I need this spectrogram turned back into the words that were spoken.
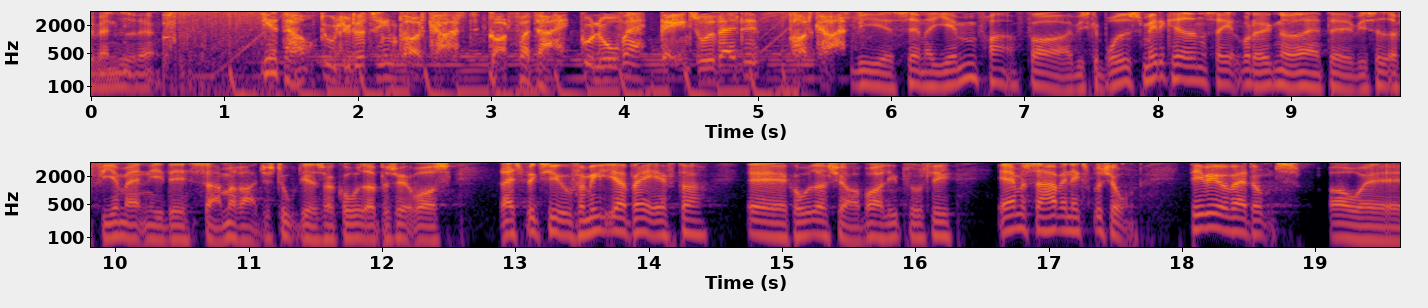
Det vanvittigt der. Ja, dag. Du lytter til en podcast. Godt for dig. Gunova, dagens udvalgte podcast. Vi øh, sender hjemmefra, for at vi skal bryde smittekæden, så hjælper det jo ikke noget, at øh, vi sidder fire mand i det samme radiostudie, og så går ud og besøger vores respektive familier bagefter, øh, går ud og shopper, og lige pludselig, jamen så har vi en eksplosion. Det vil jo være dumt, og øh,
